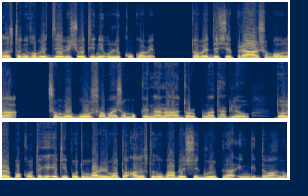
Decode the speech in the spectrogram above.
আনুষ্ঠানিক হবে যে বিষয়ে তিনি উল্লেখ করবেন। তবে দেশে প্রায় সম্ভাবনা, সম্ভাব্য সময় সম্পর্কে নানা জল্পনা থাকলেও দলের পক্ষ থেকে এটি প্রথমবারের মতো আনুষ্ঠানিকভাবে শীঘ্রই প্রায় ইঙ্গিত দেওয়া হলো।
